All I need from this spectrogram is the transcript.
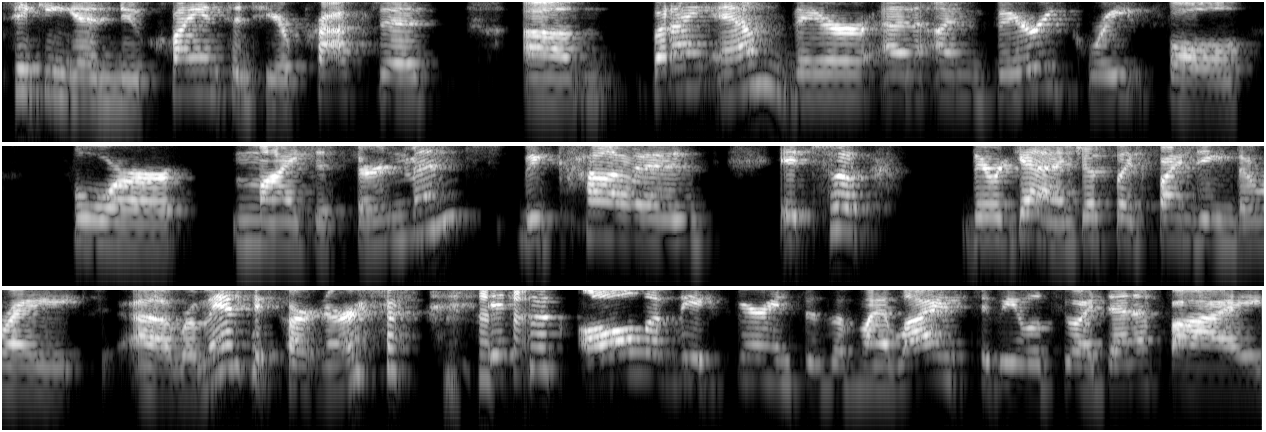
taking in new clients into your practice um, but I am there and I'm very grateful for my discernment because it took there again, just like finding the right uh, romantic partner, it took all of the experiences of my life to be able to identify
